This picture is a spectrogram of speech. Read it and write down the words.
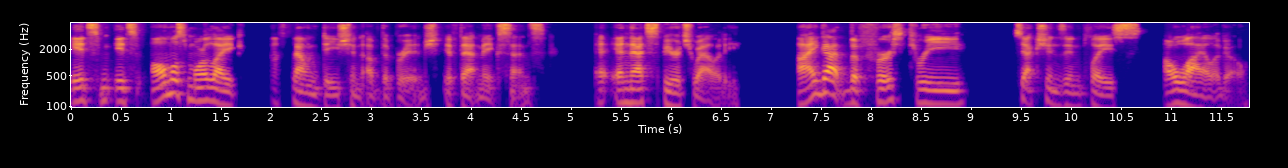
It's it's almost more like a foundation of the bridge if that makes sense and that's spirituality. I got the first three sections in place a while ago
